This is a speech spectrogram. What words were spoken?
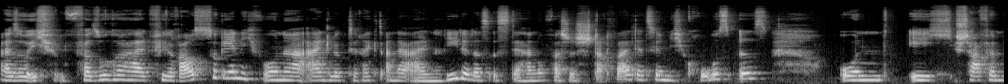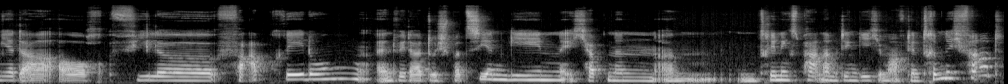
Also ich versuche halt viel rauszugehen. Ich wohne ein Glück direkt an der Allenriede. Das ist der hannoversche Stadtwald, der ziemlich groß ist. Und ich schaffe mir da auch viele Verabredungen, entweder durch Spazierengehen. Ich habe einen, ähm, einen Trainingspartner, mit dem gehe ich immer auf den Trimmlichtfahrt.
